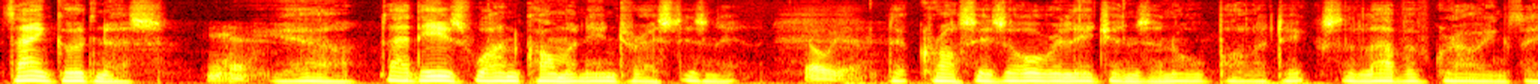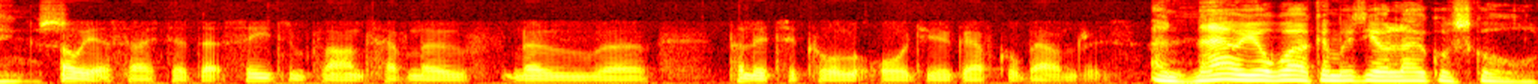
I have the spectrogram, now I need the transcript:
Thank goodness. Yes. Yeah, that is one common interest, isn't it? Oh yes. That crosses all religions and all politics, the love of growing things. Oh yes. I said that seeds and plants have no no uh, political or geographical boundaries. And now you're working with your local school.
